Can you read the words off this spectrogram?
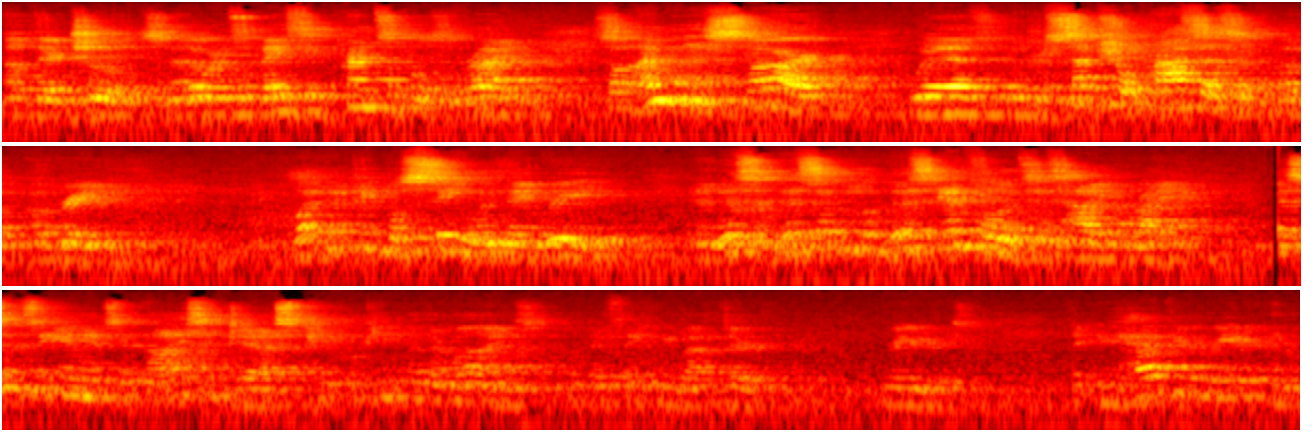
of their tools. In other words, the basic principles of writing. So I'm going to start with the perceptual process of, of, of reading. What do people see when they read? And this, this, this influences how you write. This is the image that I suggest people keep in their minds when they're thinking about their readers. That you have your reader in a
